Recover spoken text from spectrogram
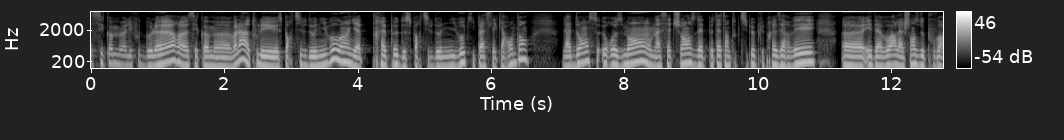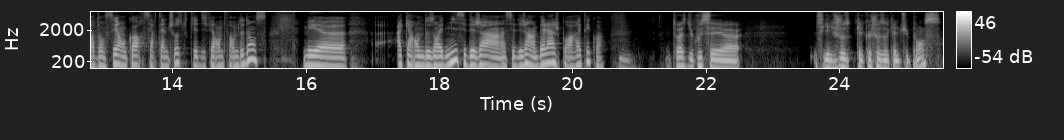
c'est comme les footballeurs, euh, c'est comme euh, voilà tous les sportifs de haut niveau. hein. Il y a très peu de sportifs de haut niveau qui passent les 40 ans. La danse, heureusement, on a cette chance d'être peut-être un tout petit peu plus préservé euh, et d'avoir la chance de pouvoir danser encore certaines choses parce qu'il y a différentes formes de danse. Mais euh, à 42 ans et demi, c'est déjà c'est déjà un bel âge pour arrêter quoi. Toi, du coup, c'est euh, c'est quelque chose, quelque chose auquel tu penses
